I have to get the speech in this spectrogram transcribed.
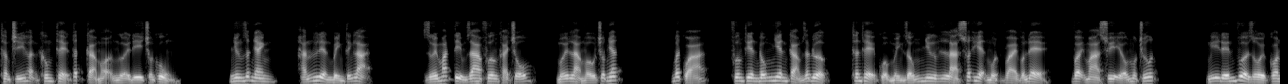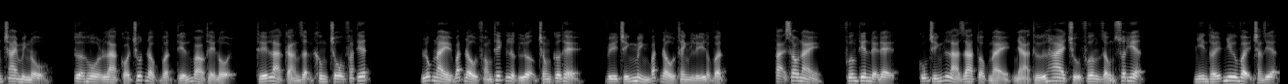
thậm chí hận không thể tất cả mọi người đi trốn cùng. Nhưng rất nhanh, hắn liền bình tĩnh lại. Dưới mắt tìm ra phương khải chỗ, mới là mấu chốt nhất. Bất quá, phương thiên bỗng nhiên cảm giác được, thân thể của mình giống như là xuất hiện một vài vấn đề, vậy mà suy yếu một chút. Nghĩ đến vừa rồi con trai mình nổ, tựa hồ là có chút độc vật tiến vào thể nội, thế là càng giận không chỗ phát tiết. Lúc này bắt đầu phóng thích lực lượng trong cơ thể vì chính mình bắt đầu thanh lý độc vật. Tại sau này, phương tiên đệ đệ cũng chính là gia tộc này nhà thứ hai chủ phương rồng xuất hiện. Nhìn thấy như vậy tràn diện,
